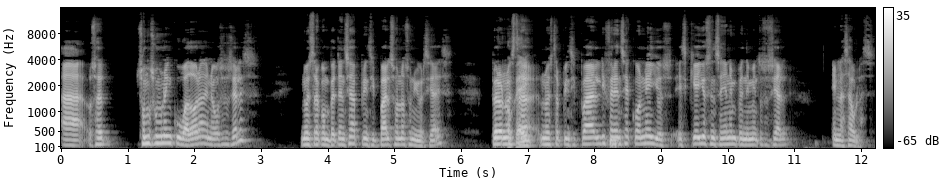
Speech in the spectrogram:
a, o sea, somos una incubadora de negocios sociales. Nuestra competencia principal son las universidades, pero nuestra, Ok. nuestra principal diferencia con ellos es que ellos enseñan emprendimiento social en las aulas.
